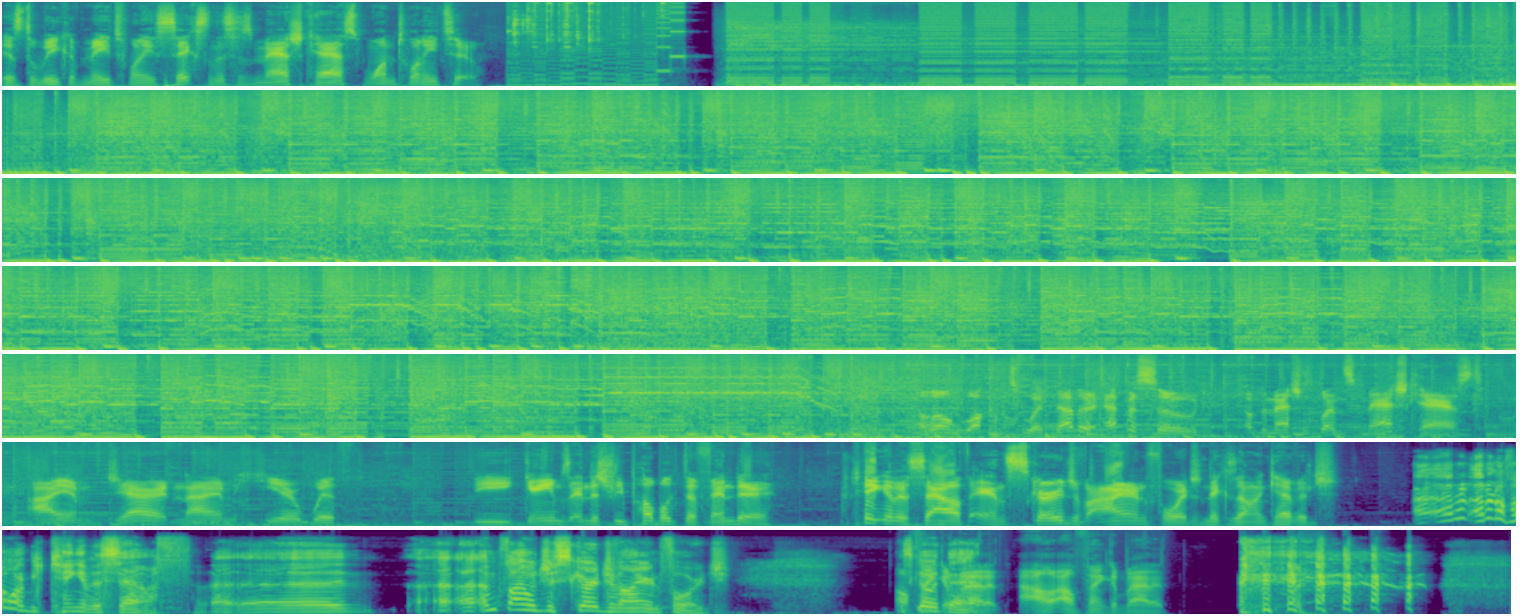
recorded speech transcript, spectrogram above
is the week of May 26th, and this is MashCast 122. Episode of the Mash Buttons Mashcast. I am Jarrett and I am here with the games industry public defender, King of the South, and Scourge of Ironforge, Nick Zelenkevich. I I don't. I don't know if I want to be king of the South. Uh, I, I'm fine with just Scourge of Ironforge. I'll go think with that. about it. I'll, I'll think about it.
